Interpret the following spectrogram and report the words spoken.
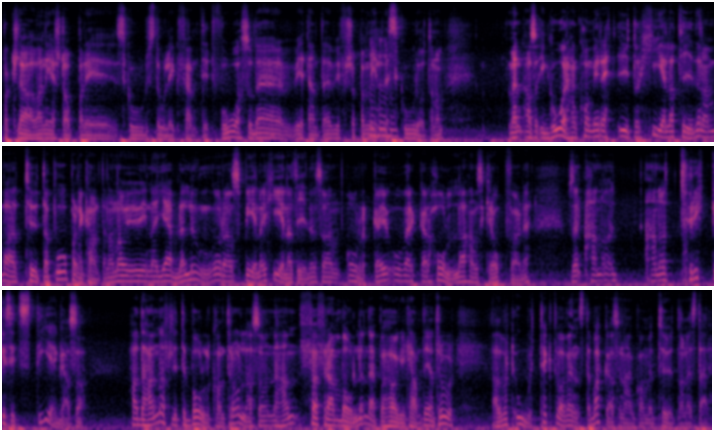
par klövar nerstoppade i skor storlek 52, så där vet jag inte. Vi får köpa mindre skor åt honom. Men alltså igår, han kom i rätt ytor hela tiden. Han bara tutar på på den här kanten. Han har ju ena jävla lungor och han spelar ju hela tiden så han orkar ju och verkar hålla hans kropp för det. Och sen, han, har, han har tryck i sitt steg alltså. Hade han haft lite bollkontroll, alltså när han för fram bollen där på högerkanten, jag tror det hade varit otäckt att vara vänsterback alltså när han kommer tutandes där.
